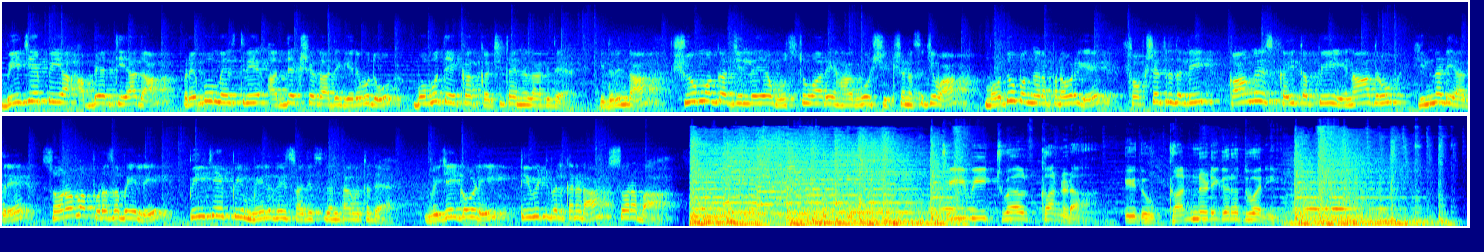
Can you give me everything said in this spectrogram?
ಬಿಜೆಪಿಯ ಅಭ್ಯರ್ಥಿಯಾದ ಪ್ರಭು ಮೇಸ್ತ್ರಿ ಅಧ್ಯಕ್ಷಗಾದಿಗಿರುವುದು ಬಹುತೇಕ ಖಚಿತ ಎನ್ನಲಾಗಿದೆ. ಇದರಿಂದ ಶಿವಮೊಗ್ಗ ಜಿಲ್ಲೆಯ ಉಸ್ತುವಾರಿ ಹಾಗೂ ಶಿಕ್ಷಣ ಸಚಿವ ಮಧು ಬಂಗಾರಪ್ಪನವರಿಗೆ ಸ್ವಕ್ಷೇತ್ರದಲ್ಲಿ ಕಾಂಗ್ರೆಸ್ ಕೈತಪ್ಪಿ ಏನಾದರೂ ಹಿನ್ನಡೆಯಾದರೆ ಸೊರಬ ಪುರಸಭೆಯಲ್ಲಿ ಬಿಜೆಪಿ ಮೇಲುಗೈ ಸಾಧಿಸಿದಂತಾಗುತ್ತದೆ. Vijay Gowli, TV twelve Kannada, Soraba. TV twelve Kannada, ಇದು ಕನ್ನಡಿಗರ ಧ್ವನಿ.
